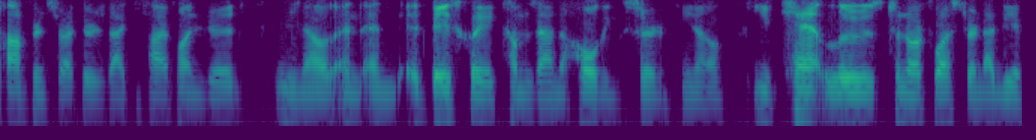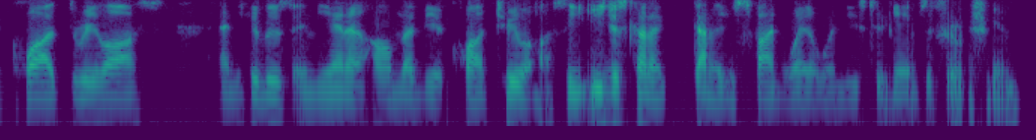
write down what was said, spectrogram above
conference records back to 500, you know, and and it basically it comes down to holding serve. You know, you can't lose to Northwestern. That'd be a quad three loss and if you lose Indiana at home, that'd be a quad two loss. So you just kind of kind of just find a way to win these two games if you're Michigan.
